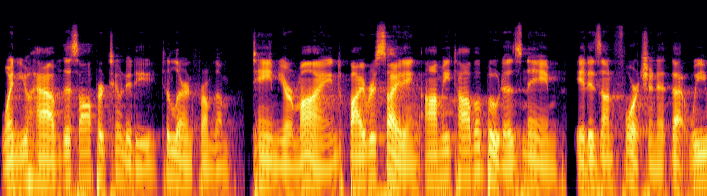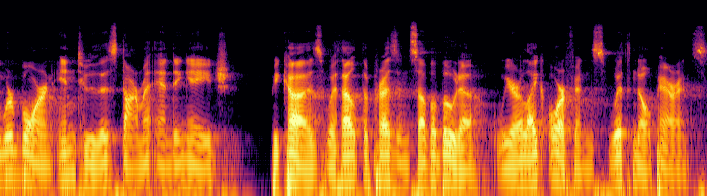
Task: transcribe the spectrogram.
when you have this opportunity to learn from them. Tame your mind by reciting Amitabha Buddha's name. It is unfortunate that we were born into this Dharma ending age, because without the presence of a Buddha, we are like orphans with no parents.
